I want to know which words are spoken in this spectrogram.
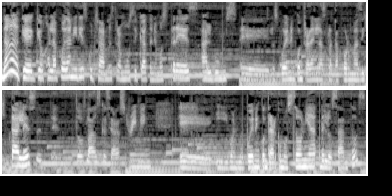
Nada, que, que ojalá puedan ir y escuchar nuestra música. Tenemos tres álbums, eh, los pueden encontrar en las plataformas digitales, en, todos lados que se haga streaming. Eh, y bueno, me pueden encontrar como Sonia de los Santos.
